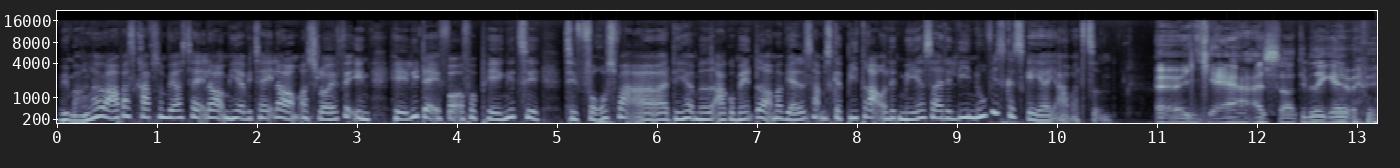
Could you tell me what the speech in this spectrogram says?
vi mangler jo arbejdskraft, som vi også taler om her. Vi taler om at sløjfe en helligdag for at få penge til, til forsvar, og det her med argumentet om, at vi alle sammen skal bidrage lidt mere, så er det lige nu, vi skal skære i arbejdstiden. Øh, ja, altså, det ved jeg ikke. Øh,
